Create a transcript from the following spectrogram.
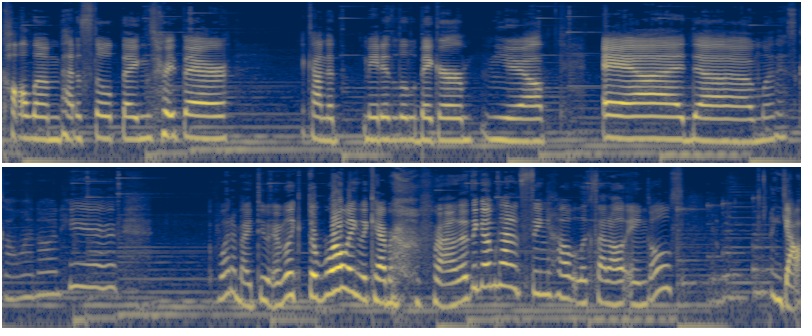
column pedestal things right there. I kind of made it a little bigger, yeah. And um, what is going on here? What am I doing? I'm like throwing the camera around. I think I'm kind of seeing how it looks at all angles. Yeah.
